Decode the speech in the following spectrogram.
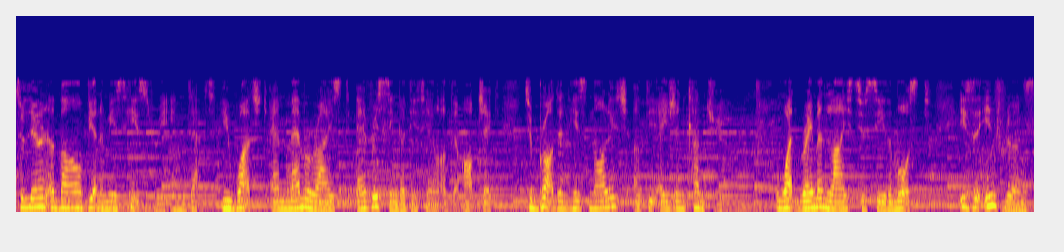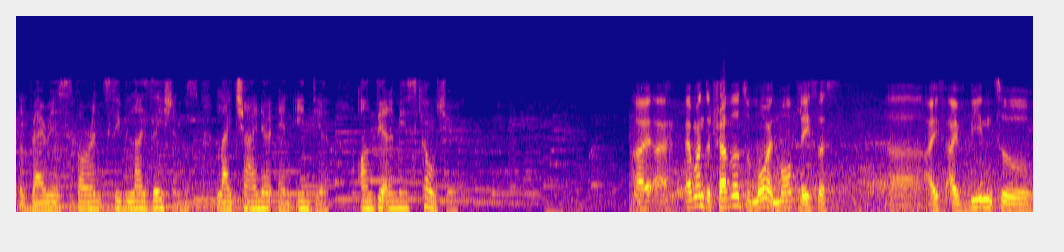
to learn about Vietnamese history in depth. He watched and memorized every single detail of the object to broaden his knowledge of the Asian country. What Raymond likes to see the most is the influence of various foreign civilizations like China and India on Vietnamese culture. I, I, I want to travel to more and more places. Uh, I've, I've been to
